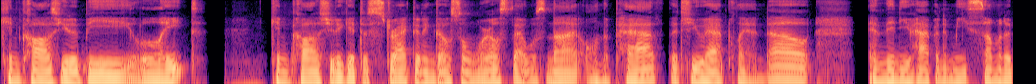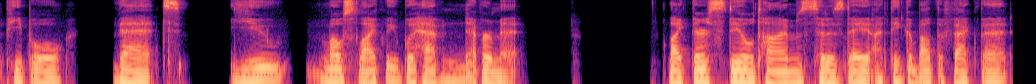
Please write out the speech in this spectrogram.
can cause you to be late, can cause you to get distracted and go somewhere else that was not on the path that you had planned out. And then you happen to meet some of the people that you most likely would have never met. Like there's still times to this day I think about the fact that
